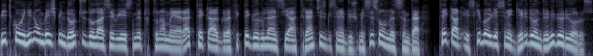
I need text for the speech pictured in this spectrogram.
Bitcoin'in 15.400 dolar seviyesinde tutunamayarak tekrar grafikte görülen siyah trend çizgisine düşmesi sonrasında tekrar eski bölgesine geri döndüğünü görüyoruz.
